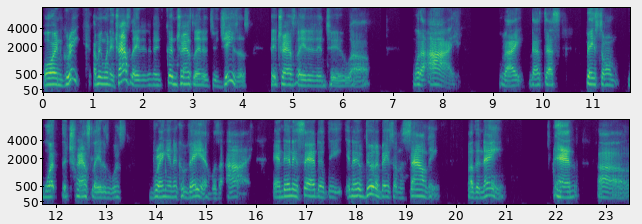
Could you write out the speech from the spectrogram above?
or in Greek. I mean, when they translated it, they couldn't translate it to Jesus. They translated it into uh, what an I, right? That's that's based on what the translators was bringing and conveying was an I. And then they said that the, and they were doing it based on the sounding of the name. And uh,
